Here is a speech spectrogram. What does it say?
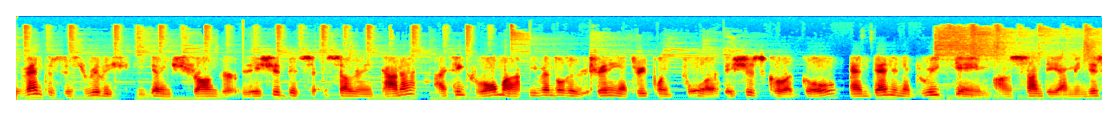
Juventus is really getting stronger. They should beat Salernitana. I think Roma, even though they're trading at 3.4, they should score a goal. And then in a Greek game on Sunday, I mean, this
